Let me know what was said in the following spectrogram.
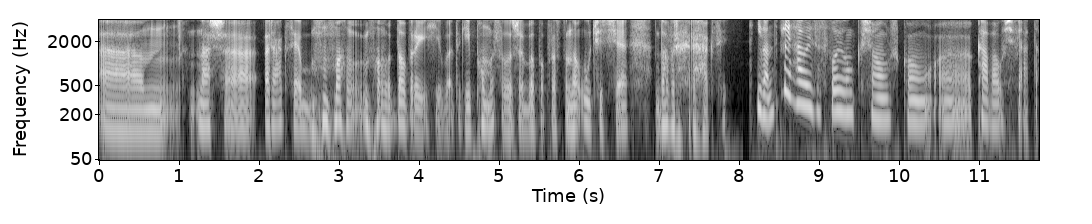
em, nasza reakcja ma, ma dobry chyba taki pomysł, żeby po prostu nauczyć się dobrych reakcji. Iwan, ty przyjechałeś ze swoją książką e, Kawał Świata,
